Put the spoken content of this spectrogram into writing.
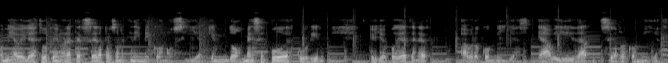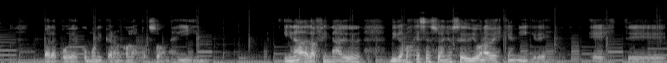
o mis habilidades, tuve que venir una tercera persona que ni me conocía, que en dos meses pudo descubrir que yo podía tener, abro comillas, habilidad, cierro comillas, para poder comunicarme con las personas. Y y nada, al final, digamos que ese sueño se dio una vez que emigré este,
